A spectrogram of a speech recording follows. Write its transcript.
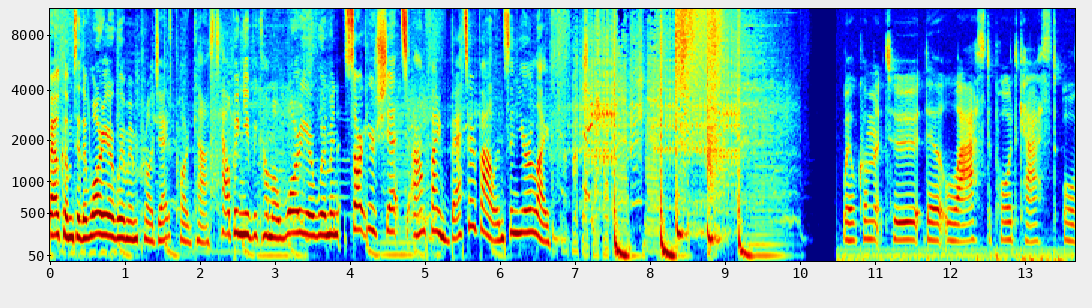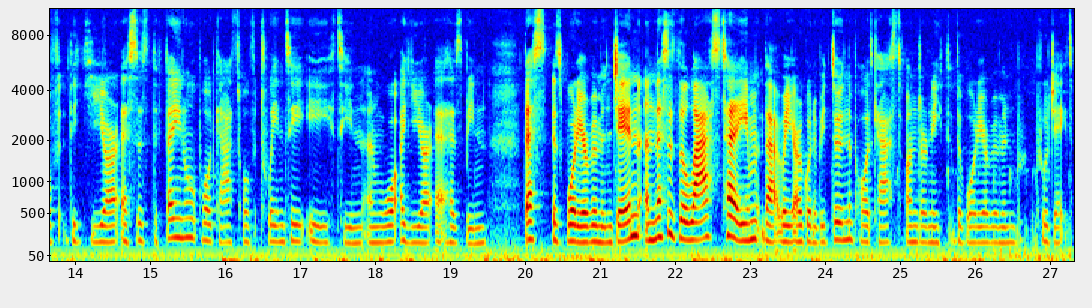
Welcome to the Warrior Women Project podcast, helping you become a warrior woman, sort your shit, and find better balance in your life. Welcome to the last podcast of the year. This is the final podcast of 2018, and what a year it has been. This is Warrior Woman Jen, and this is the last time that we are going to be doing the podcast underneath the Warrior Woman Project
